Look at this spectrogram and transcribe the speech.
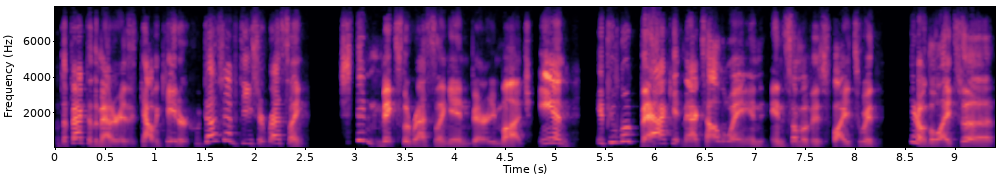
But the fact of the matter is, Calvin Kattar, who does have decent wrestling, just didn't mix the wrestling in very much. And if you look back at Max Holloway in, in some of his fights with, you know, the likes of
